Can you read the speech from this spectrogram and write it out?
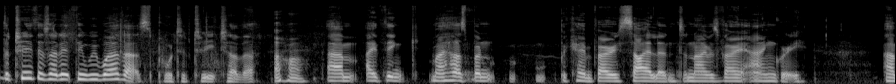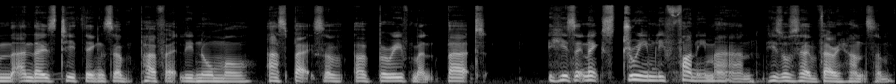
the truth is, I don't think we were that supportive to each other. Uh-huh. Um, I think my husband became very silent and I was very angry. Um, and those two things are perfectly normal aspects of, of bereavement. But he's an extremely funny man. He's also very handsome.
